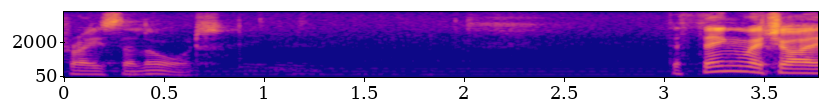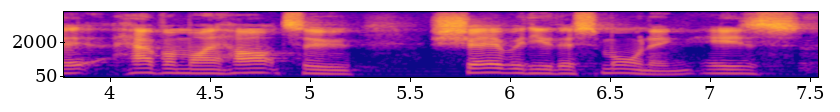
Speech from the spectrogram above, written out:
Praise the Lord. The thing which I have on my heart to share with you this morning is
